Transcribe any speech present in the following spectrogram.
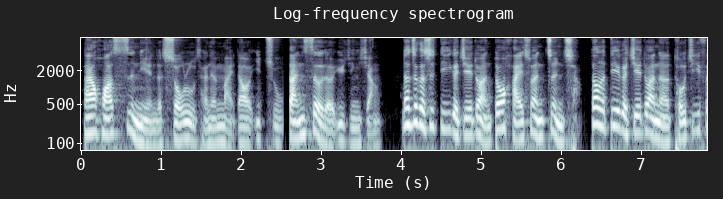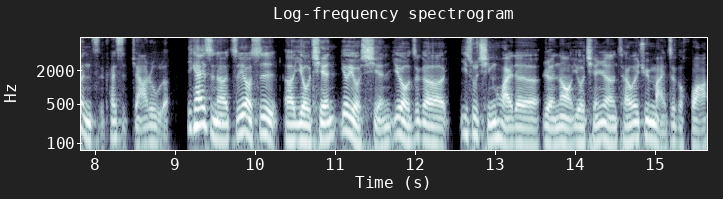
他要花四年的收入才能买到一株单色的郁金香。那这个是第一个阶段，都还算正常。到了第二个阶段呢，投机分子开始加入了。一开始呢，只有是呃有钱又有闲又有这个艺术情怀的人哦，有钱人才会去买这个花。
